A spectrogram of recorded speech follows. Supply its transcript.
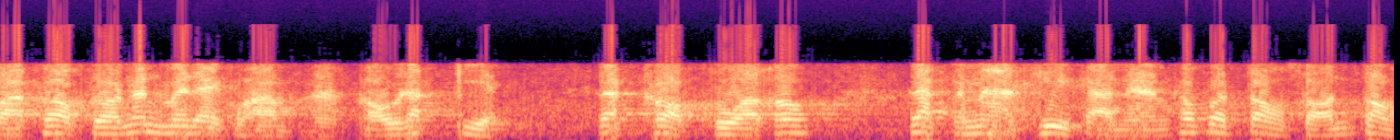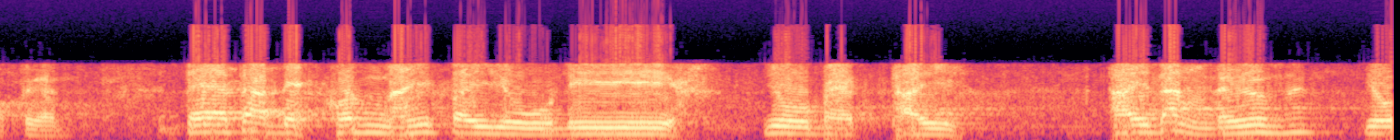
ฝากครอบครัวนั้นไม่ได้ความเขารักเกียรติรักครอบครัวเขารักหน้าที่การงานเขาก็ต้องสอนต้องเตือน แต่ถ้าเด็กคนไหนไปอยู่ดี อยู่แบบไทย ไทยดั้งเดิมนะอยู่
